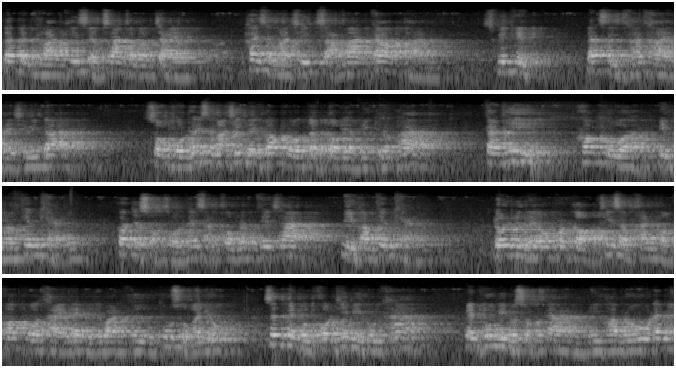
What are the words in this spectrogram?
และเป็นพลังที่เสริมสร้างกำลังใจ ให้สมาชิกสามารถก้าวผ่านวิกฤตและสิ่งท้าทายในชีวิตได้ ส่งผลให้สมาชิกในครอบครัวเติบโตอย่างมีคุณภาพ การที่ ครอบครัวมีความเข้มแข็ง ก็จะส่งผลให้สังคมและประเทศชาติมีความเข้มแข็ง โดยหนึ่งในองค์ประกอบที่สำคัญของครอบครัวไทยในปัจจุบันคือผู้สูงอายุ ซึ่งเป็นบุคคลที่มีคุณค่า เป็นผู้มีประสบการณ์ มีความรู้และมี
